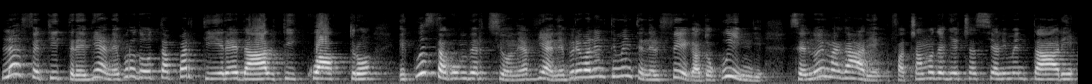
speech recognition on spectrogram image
L'FT3 viene prodotta a partire dal T4 e questa conversione avviene prevalentemente nel fegato, quindi se noi magari facciamo degli eccessi alimentari,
